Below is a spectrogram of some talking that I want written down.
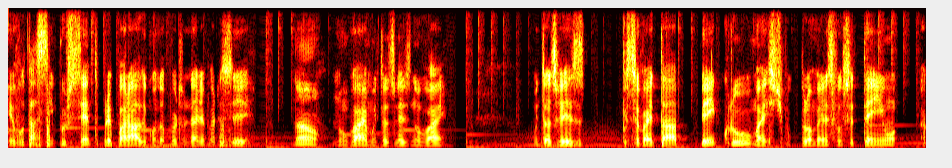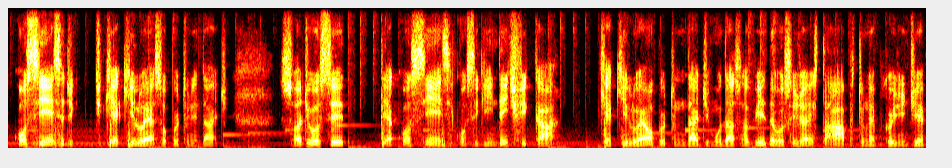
eu vou estar 100% preparado quando a oportunidade aparecer? Não, não vai, muitas vezes não vai. Muitas vezes você vai estar bem cru, mas tipo, pelo menos você tem a consciência de, de que aquilo é a sua oportunidade. Só de você ter a consciência e conseguir identificar que aquilo é uma oportunidade de mudar a sua vida, você já está apto, né? Porque hoje em dia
